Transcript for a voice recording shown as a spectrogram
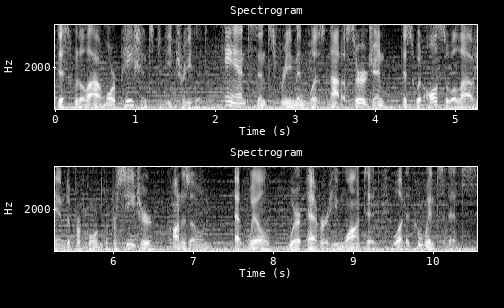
This would allow more patients to be treated. And since Freeman was not a surgeon, this would also allow him to perform the procedure on his own, at will, wherever he wanted. What a coincidence.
